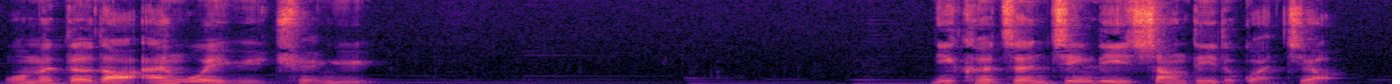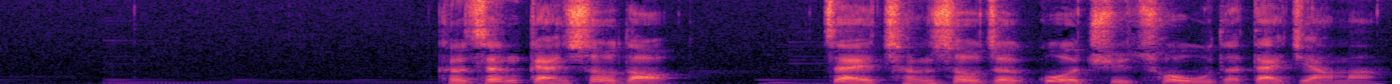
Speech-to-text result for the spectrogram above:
我们得到安慰与痊愈。你可曾经历上帝的管教？可曾感受到？在承受着过去错误的代价吗？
